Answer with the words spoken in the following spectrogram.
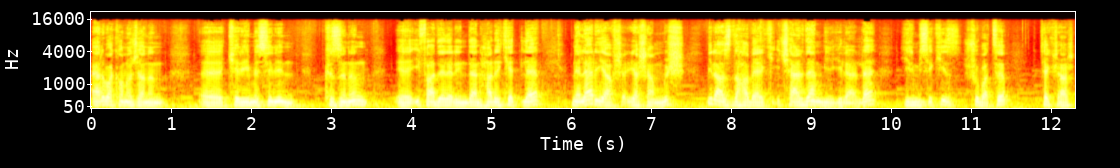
Erbakan Hoca'nın e, kerimesinin kızının e, ifadelerinden hareketle neler yaşanmış biraz daha belki içeriden bilgilerle 28 Şubat'ı tekrar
